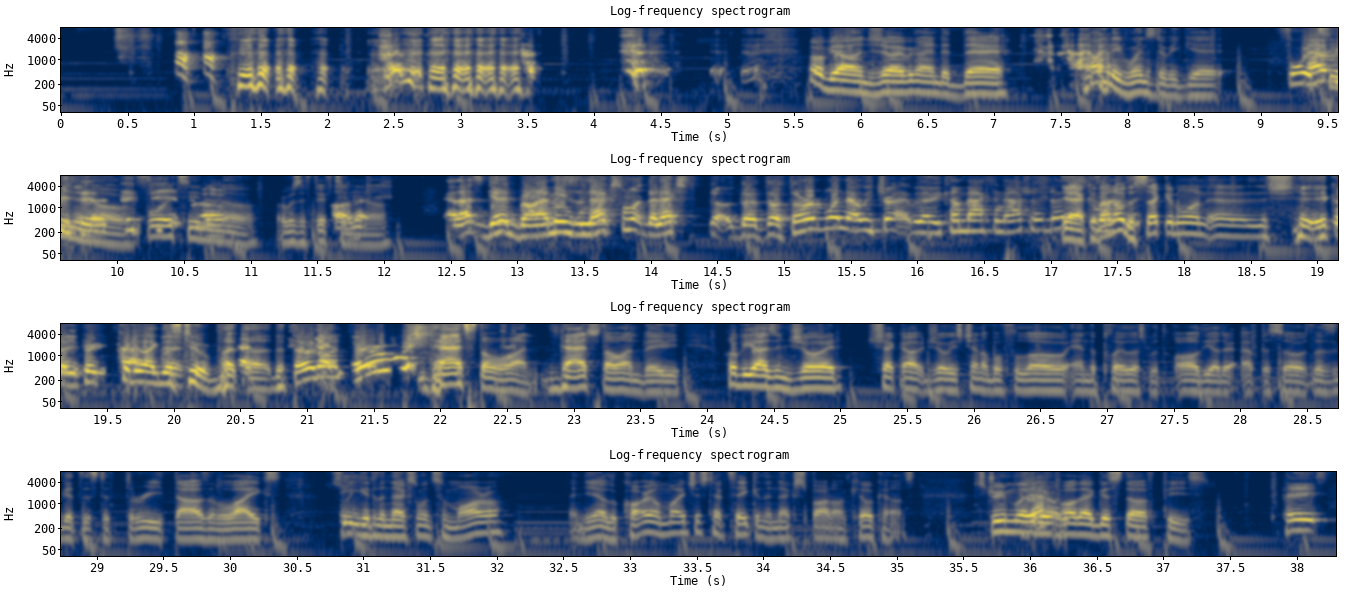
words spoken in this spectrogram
Hope y'all enjoy. We're gonna end it there. How many wins do we get? 14 and Everything. 0. 15, 14 and 0. Or was it 15 Oh, and that- 0? Yeah, that's good, bro. That means the next one, the next, the, the, the third one that we try, that we come back to national dex. Yeah, because I know the second one, uh, it could, pretty could be like this too. But uh, the third one. that's the one. That's the one, baby. Hope you guys enjoyed. Check out Joey's channel below and the playlist with all the other episodes. Let's get this to 3,000 likes so we can get to the next one tomorrow. And yeah, Lucario might just have taken the next spot on kill counts. Stream later, Definitely. all that good stuff. Peace. Peace.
